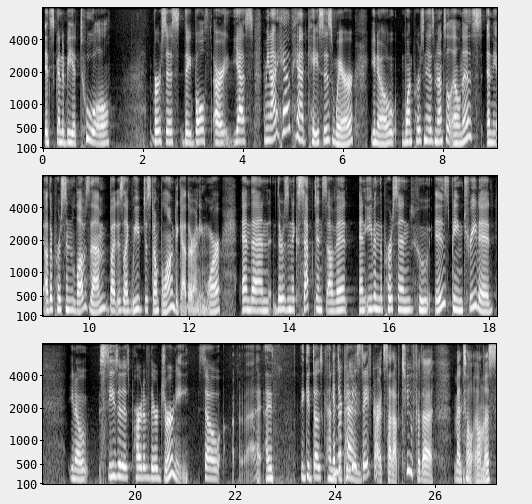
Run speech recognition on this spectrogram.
it's going to be a tool versus they both are yes. I mean i have had cases where you know one person has mental illness and the other person loves them but is like we just don't belong together anymore. And then there's an acceptance of it. And even the person who is being treated you know sees it as part of their journey. So i, I think it does kind of and there depend can be safeguards set up too for the mental illness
